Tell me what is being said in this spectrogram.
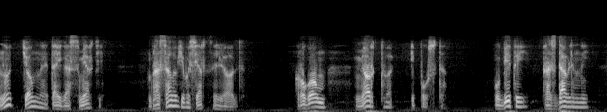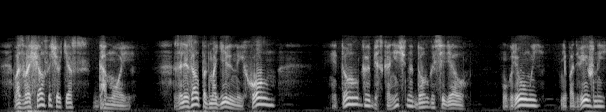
Но темная тайга смерти бросала в его сердце лед. Кругом мертво и пусто. Убитый, раздавленный, возвращался Черкес домой. Залезал под могильный холм и долго, бесконечно долго сидел, угрюмый, неподвижный,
